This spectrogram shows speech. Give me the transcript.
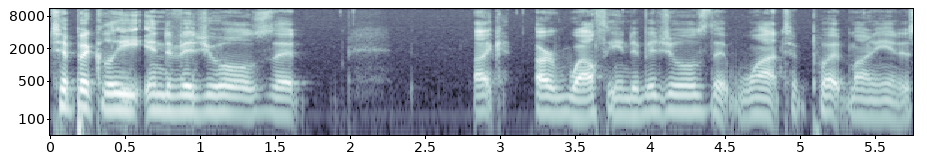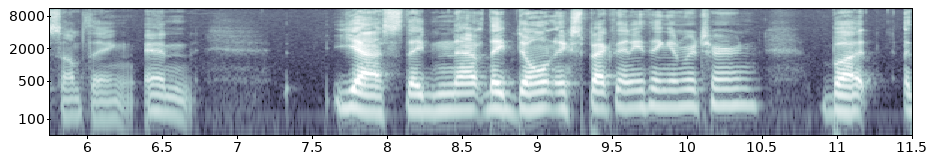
typically individuals that like are wealthy individuals that want to put money into something and yes they they don't expect anything in return but uh,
